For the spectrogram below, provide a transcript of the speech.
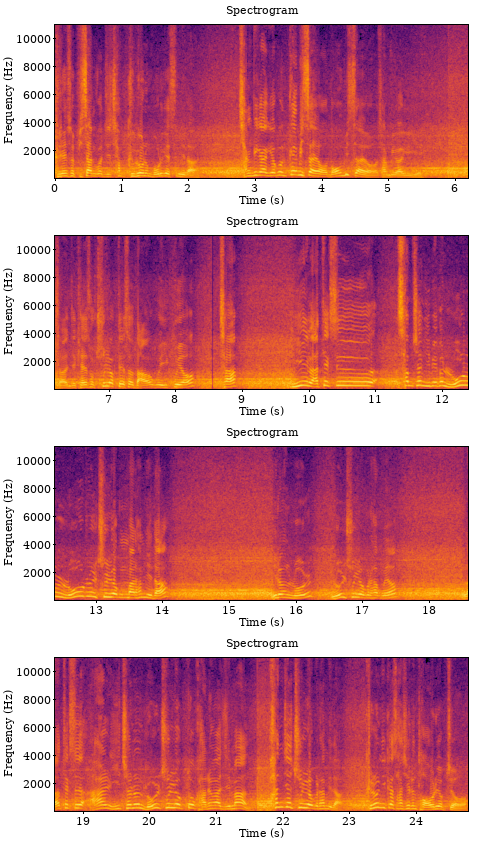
그래서 비싼 건지 참 그거는 모르겠습니다. 장비 가격은 꽤 비싸요. 너무 비싸요. 장비 가격이. 자, 이제 계속 출력돼서 나오고 있고요. 자, 이 라텍스 3200은 롤, 롤을 출력만 합니다. 이런 롤, 롤 출력을 하고요. 라텍스 R2000은 롤 출력도 가능하지만 판재 출력을 합니다. 그러니까 사실은 더 어렵죠.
